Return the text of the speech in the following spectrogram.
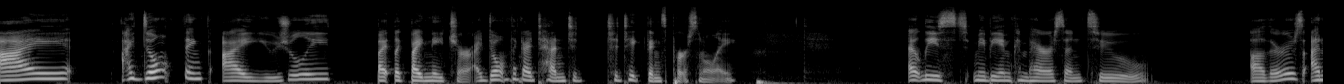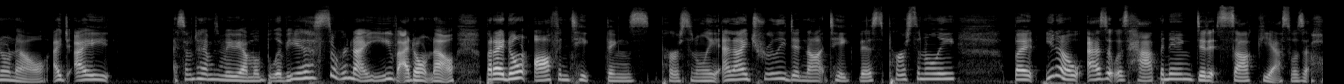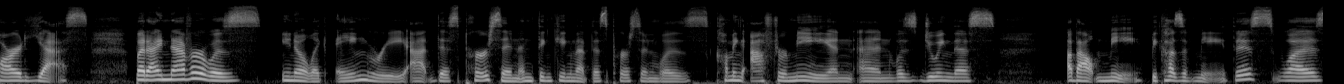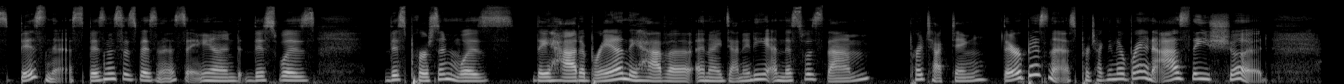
I I don't think I usually by like by nature, I don't think I tend to to take things personally. At least maybe in comparison to others. I don't know. I I sometimes maybe I'm oblivious or naive. I don't know. But I don't often take things personally. And I truly did not take this personally. But, you know, as it was happening, did it suck? Yes. Was it hard? Yes. But I never was, you know, like angry at this person and thinking that this person was coming after me and and was doing this about me because of me. This was business. Business is business and this was this person was they had a brand, they have a an identity and this was them protecting their business, protecting their brand as they should.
